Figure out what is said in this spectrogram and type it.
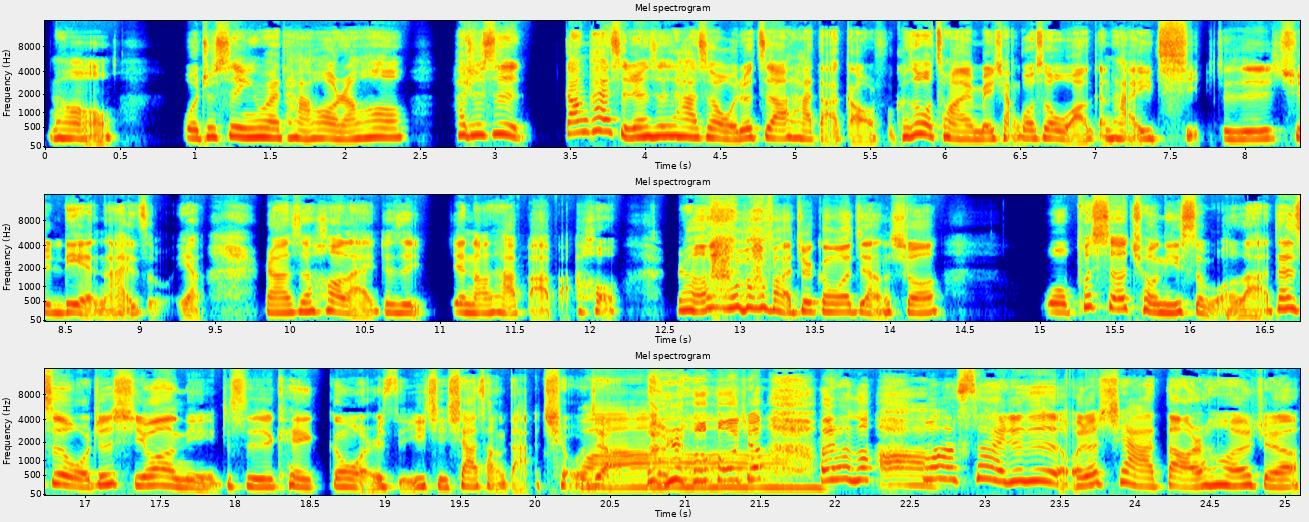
然后我就是因为他后，然后他就是刚开始认识他的时候，我就知道他打高尔夫，可是我从来没想过说我要跟他一起就是去练啊，还是怎么样。然后是后来就是见到他爸爸后，然后他爸爸就跟我讲说。我不奢求你什么啦，但是我就是希望你就是可以跟我儿子一起下场打球这样。然后我就我就想说，啊哇塞，就是我就吓到，然后我就觉得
